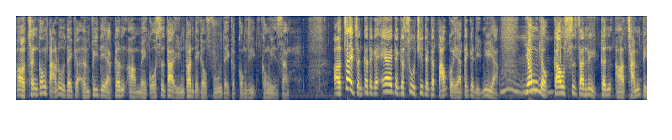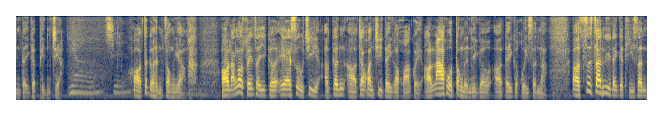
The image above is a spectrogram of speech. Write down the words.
哦，成功打入的一个 NVIDIA 跟啊美国四大云端的一个服务的一个供应供应商。啊，在整个这个 AI 的一个数据的一个导轨啊，这个领域啊，拥有高市占率跟啊产品的一个评价。呀，是，哦，这个很重要嘛。哦，然后随着一个 AI 伺服器啊跟啊交换器的一个滑轨啊拉货动能的一个啊的一个回升呐、呃市占率的一个提升，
